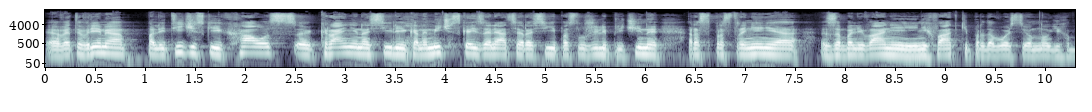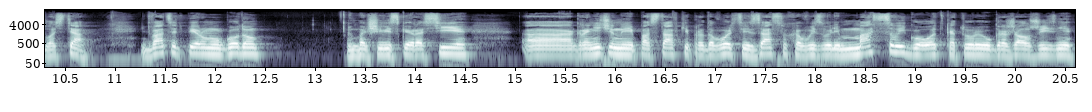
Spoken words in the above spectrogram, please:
Э, в это время политический хаос, крайнее насилие, экономическая изоляция России послужили причиной распространения заболеваний и нехватки продовольствия во многих областях. К 21 году большевистской России – ограниченные поставки продовольствия и засуха вызвали массовый голод, который угрожал жизни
